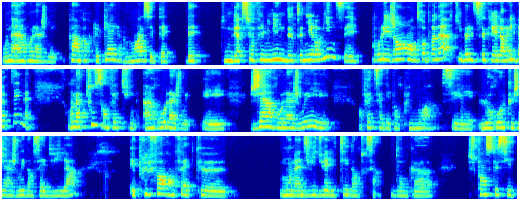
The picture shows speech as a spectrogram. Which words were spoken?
On a un rôle à jouer, peu importe lequel. Moi, c'est peut-être une version féminine de Tony Robbins, c'est pour les gens entrepreneurs qui veulent se créer leur liberté, mais on a tous en fait un rôle à jouer. Et j'ai un rôle à jouer et en fait, ça dépend plus de moi. C'est le rôle que j'ai à jouer dans cette vie-là est plus fort en fait que mon individualité dans tout ça. Donc, euh, je pense que c'est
